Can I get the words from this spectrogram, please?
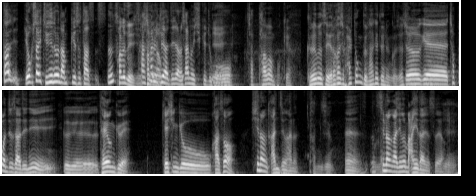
다 역사의 증인으로 남기 위해서 다 어? 살려줘야죠. 사, 살려줘야 되잖아. 사면시켜주고. 예. 자 다음 한번 볼게요. 그러면서 여러 가지 활동들을 하게 되는 거죠. 저게 첫 번째 사진이 그 대형 교회 개신교 가서 신앙 간증하는 간증. 예. 신앙 간증을 많이 다녔어요. 예.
